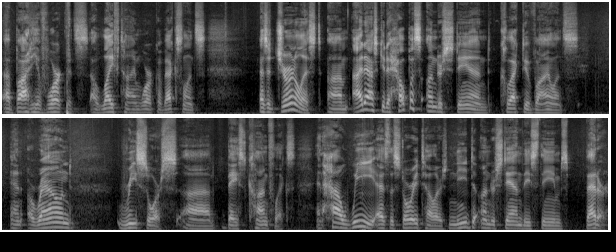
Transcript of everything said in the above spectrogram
a body of work that's a lifetime work of excellence. As a journalist, um, I'd ask you to help us understand collective violence and around resource uh, based conflicts and how we, as the storytellers, need to understand these themes better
